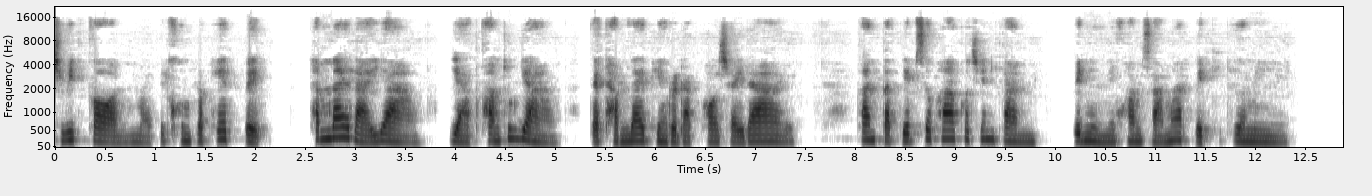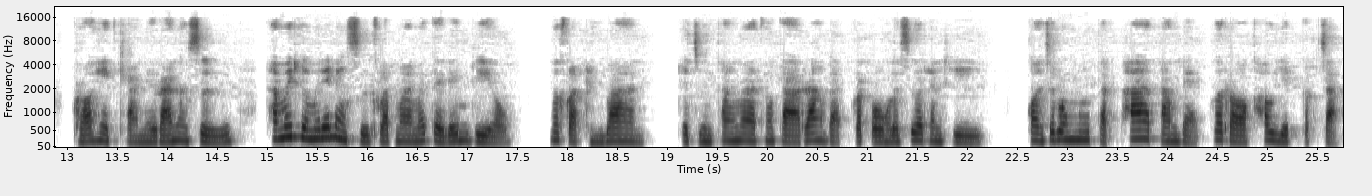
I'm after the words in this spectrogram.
ชีวิตก่อนหมายเป็นคนประเภทเป็ดทำได้หลายอย่าง อยากทำทุกอย่าง แต่ทำได้เพียงระดับพอใช้ได้ การตัดเย็บเสื้อผ้าก็เช่นกัน เป็นหนึ่งในความสามารถเป็ดที่เธอมี เพราะเหตุการณ์ในร้านหนังสือทำให้เธอไม่ได้หนังสือกลับมาแม้แต่เล่มเดียว เมื่อกลับถึงบ้าน เธอจึงตั้งหน้าตั้งตาร่างแบบกระโปรงและเสื้อทันที อนจะลงมือตัดผ้าตามแบบเพื่อรอเข้าเย็บกับจักร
